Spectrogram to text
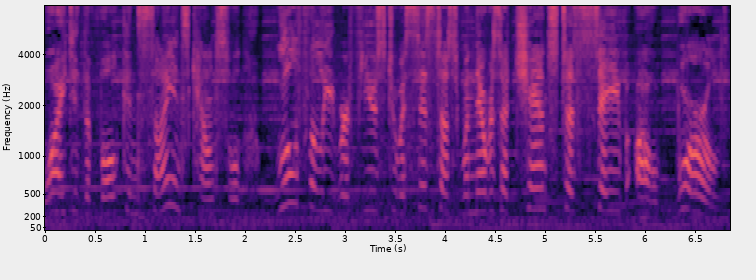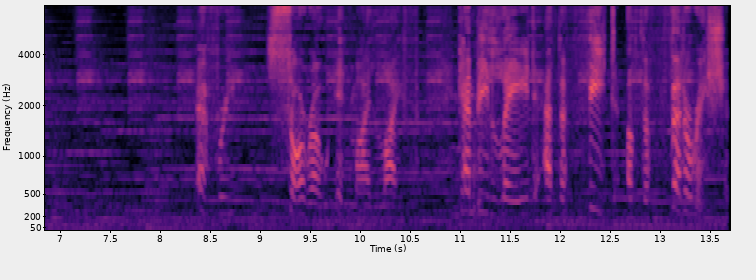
Why did the Vulcan Science Council willfully refuse to assist us when there was a chance to save our world? Every sorrow in my life can be laid at the feet of the Federation.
